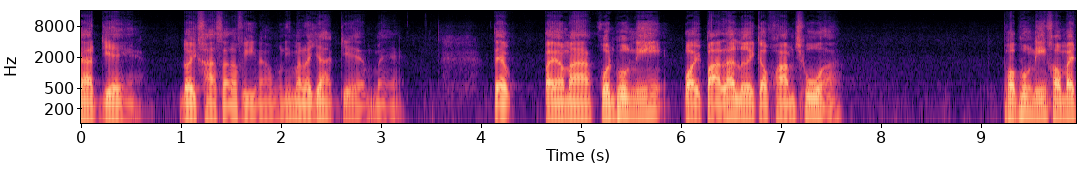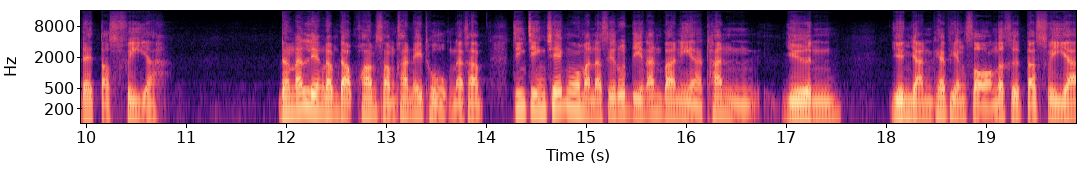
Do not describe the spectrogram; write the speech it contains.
ยาทแย่ โดยคาซาลฟีนะพวกนี้มารยาทแย่แหมแต่ไปมาคนพวกนี้ปล่อยปละละเลยกับความชั่ว เพราะพวกนี้เขาไม่ได้ตัสฟียะ ดังนั้นเรียงลำดับความสำคัญให้ถูกนะครับ จริง ๆ เชคมูฮัมหมัดนาซิรุดดีนอันบาเนียท่านยืนยืนยันแค่เพียงสองก็คือตัสฟียะ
